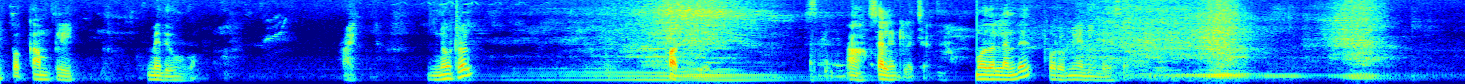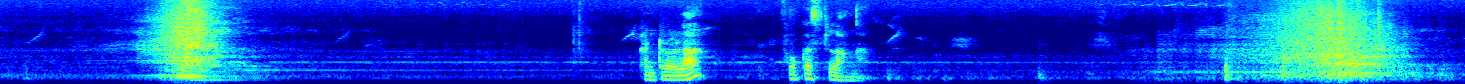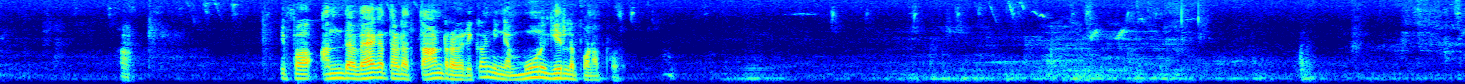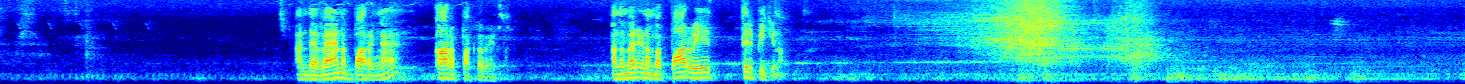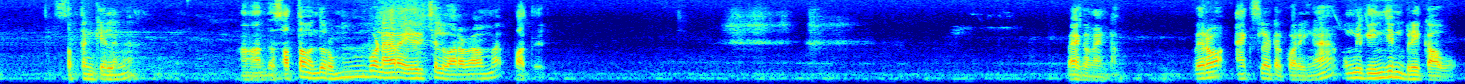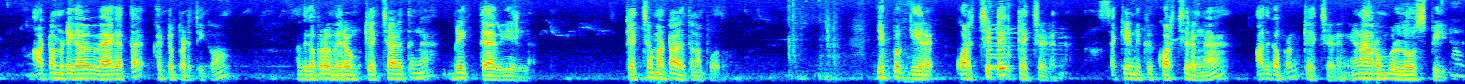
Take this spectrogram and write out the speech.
இப்போ கம்ப்ளீட் மெதுவோம். ரைட் நியூட்ரல் ஃபஸ்ட் ஆ சைலண்டில் வச்சுருங்க. முதல்லேருந்து பொறுமையாக நீங்களே சார் கண்ட்ரோலாக ஃபோக்கஸ் லாங்காக இப்போ அந்த வேகத்தடை தாண்டுற வரைக்கும் நீங்கள் மூணு கீரில் போனால் போதும். அந்த வேனை பாருங்க காரை பார்க்க வேண்டும். அந்த மாதிரி நம்ம பார்வையை திருப்பிக்கணும். சத்தம் கேளுங்கள் அந்த சத்தம் வந்து ரொம்ப நேரம் எரிச்சல் வரவாம பார்த்து வேகம் வேண்டாம். வெறும் ஆக்சிலேட்டர் குறைங்க. உங்களுக்கு இன்ஜின் பிரேக் ஆகும். ஆட்டோமேட்டிக்காகவே வேகத்தை கட்டுப்படுத்திக்கும். அதுக்கப்புறம் வெறும் கிளச் அழுத்துங்க. பிரேக் தேவையே இல்லை. கிளச்சை மட்டும் அழுத்தினா போதும். இப்போ கீரை குறைச்சிட்டு கிளச் எடுங்க. செகண்டுக்கு குறைச்சிருங்க. அதுக்கப்புறம் கிளச் எடுங்க. ஏன்னா ரொம்ப லோ ஸ்பீட்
